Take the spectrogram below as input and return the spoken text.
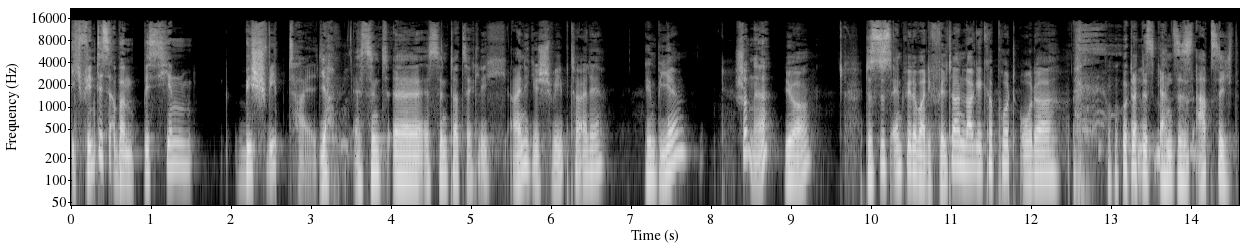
ich finde es aber ein bisschen beschwebt halt. Ja, es sind, äh, es sind tatsächlich einige Schwebteile im Bier. Schon, ne? Ja. Das ist entweder war die Filteranlage kaputt oder, oder das Ganze ist Absicht,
